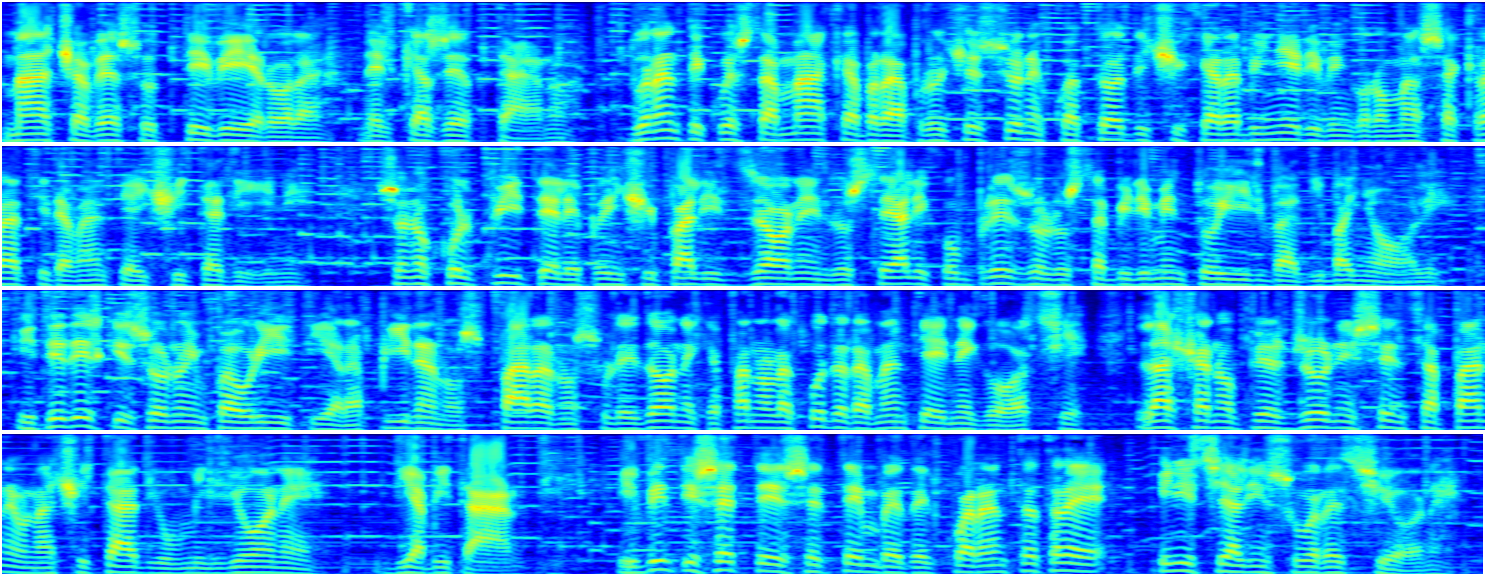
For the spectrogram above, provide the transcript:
marcia verso Teverora, nel Casertano. Durante questa macabra processione 14 carabinieri vengono massacrati davanti ai cittadini. Sono colpite le principali zone industriali, compreso lo stabilimento Ilva di Bagnoli. I tedeschi sono impauriti, rapinano, sparano sulle donne che fanno la coda davanti ai negozi, lasciano per giorni senza pane una città di un milione di abitanti. Il 27 settembre del 43 inizia l'insurrezione.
